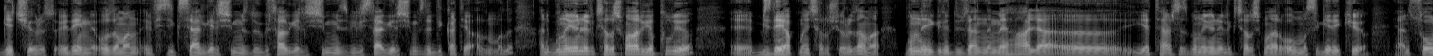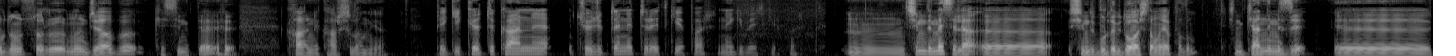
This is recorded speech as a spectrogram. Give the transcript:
geçiyoruz öyle değil mi? O zaman fiziksel gelişimimiz, duygusal gelişimimiz, bilişsel gelişimimiz de dikkate alınmalı. Hani buna yönelik çalışmalar yapılıyor. E, biz de yapmaya çalışıyoruz ama bununla ilgili düzenleme hala e, yetersiz. Buna yönelik çalışmalar olması gerekiyor. Yani sorduğun sorunun cevabı kesinlikle karne karşılamıyor. Peki kötü karne çocukta ne tür etki yapar? Ne gibi etki yapar? Hmm, şimdi mesela e, şimdi burada bir doğaçlama yapalım. Şimdi kendimizi e,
